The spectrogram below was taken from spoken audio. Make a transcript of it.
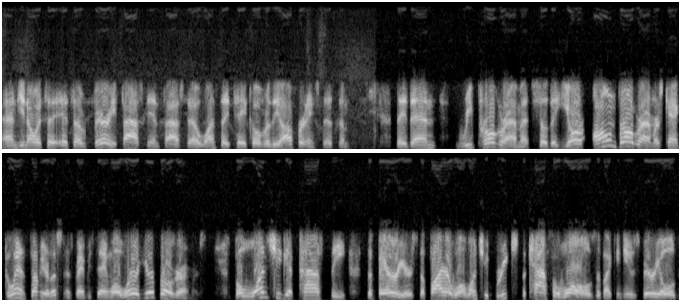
And you know, it's a it's a very fast in, fast out. Once they take over the operating system, they then reprogram it so that your own programmers can't go in. Some of your listeners may be saying, "Well, where are your programmers?" But once you get past the the barriers, the firewall, once you breach the castle walls, if I can use very old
